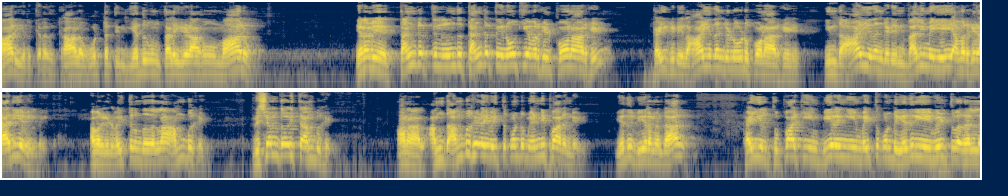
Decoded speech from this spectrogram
மாறி இருக்கிறது. கால ஓட்டத்தில் எதுவும் தலைகீழாகவும் மாறும். எனவே தங்கத்திலிருந்து தங்கத்தை நோக்கி அவர்கள் போனார்கள். கைகளில் ஆயுதங்களோடு போனார்கள். இந்த ஆயுதங்களின் வலிமையை அவர்கள் அறியவில்லை. அவர்கள் வைத்திருந்ததெல்லாம் அம்புகள் விஷம் தோய்த்த அம்புகள். ஆனால் அந்த அம்புகளை வைத்துக்கொண்டும் எண்ணி பாருங்கள். எது வீரம் என்றால் கையில் துப்பாக்கியும் பீரங்கியும் வைத்துக்கொண்டு எதிரியை வீழ்த்துவதல்ல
